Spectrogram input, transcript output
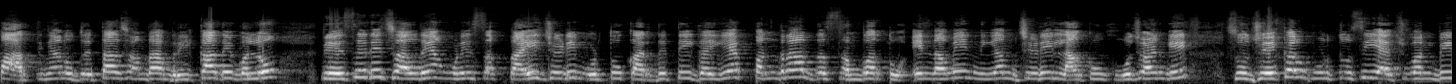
ਭਾਰਤੀਆਂ ਨੂੰ ਦਿੱਤਾ ਜਾਂਦਾ ਅਮਰੀਕਾ ਦੇ ਵੱਲੋਂ। ਤੇ ਇਸੇ ਦੇ ਚੱਲਦਿਆਂ ਹੁਣੇ ਸਖਤਾਈ ਜਿਹੜੀ ਮੁੜ ਤੋਂ ਕਰ ਦਿੱਤੀ ਗਈ ਹੈ 15 ਦਸੰਬਰ ਤੋਂ ਇਹ ਨਵੇਂ ਨਿਯਮ ਜਿਹੜੇ ਲਾਗੂ ਹੋ ਜਾਣਗੇ। ਸੋ ਜੇਕਰ ਹੁਣ ਤੁਸੀਂ H1B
